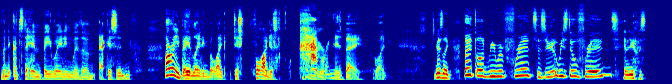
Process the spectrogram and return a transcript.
And then it cuts to him Beyblading with um, Ekison. Not really Beyblading, but like just full on just hammering his bey. Like he's like, I thought we were friends, is are we still friends? And he goes,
